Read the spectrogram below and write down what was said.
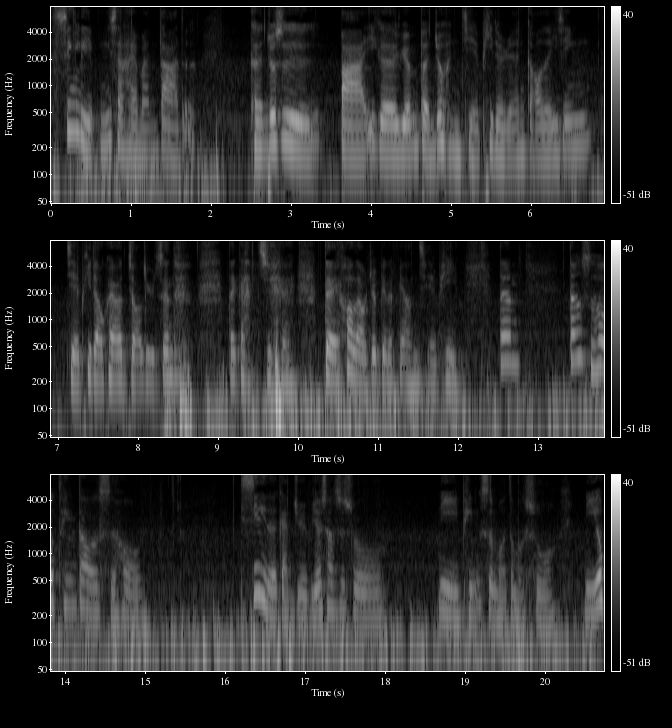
心理影响还蛮大的，可能就是把一个原本就很洁癖的人搞得已经洁癖到快要焦虑症的的感觉。对，后来我就变得非常洁癖，但当时候听到的时候，心里的感觉比较像是说：你凭什么这么说？你又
